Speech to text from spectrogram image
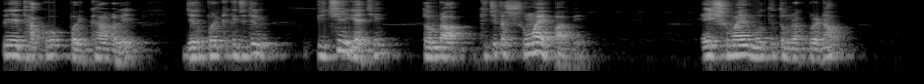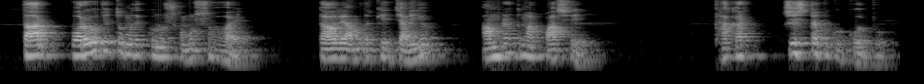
পেয়ে থাকো পরীক্ষা হলে, যে পরীক্ষা কিছুদিন পিছিয়ে গেছে, তোমরা কিছুটা সময় পাবে। এই সময়ের মধ্যে তোমরা করে নাও। তারপরেও যদি তোমাদের কোনো সমস্যা হয়, তাহলে আমাদেরকে জানিও। আমরা তোমার পাশে থাকার চেষ্টাটুকু করব।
